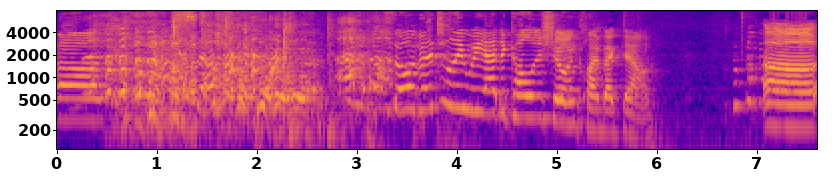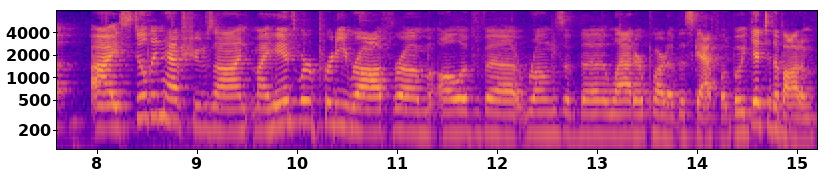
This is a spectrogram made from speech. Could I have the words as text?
Uh, so, so eventually, we had to call it a show and climb back down. Uh, I still didn't have shoes on. My hands were pretty raw from all of the rungs of the ladder part of the scaffold. But we get to the bottom,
